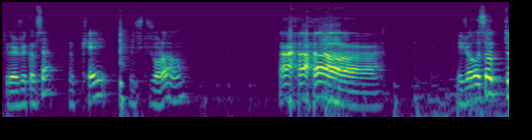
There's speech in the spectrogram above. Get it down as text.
Tu vas jouer comme ça? Ok. Je suis toujours là, hein. Ah ah ah Et je ressaute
